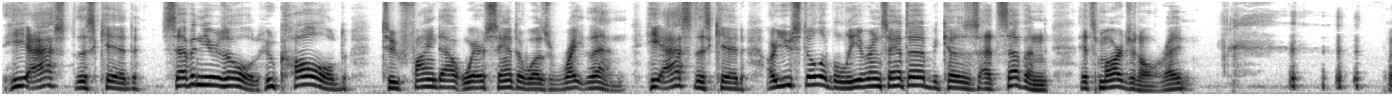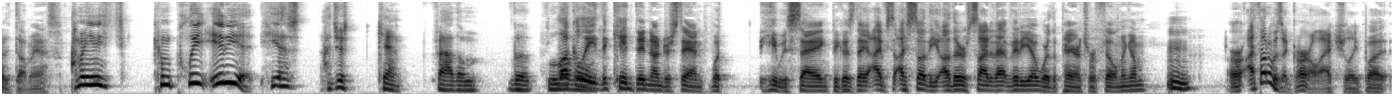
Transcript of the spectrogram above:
He asked this kid, seven years old, who called to find out where Santa was right then. He asked this kid, "Are you still a believer in Santa?" Because at seven, it's marginal, right? What a dumbass. I mean, he's a complete idiot. He has. I just can't fathom the. Level Luckily, of- the kid didn't understand what he was saying because they. I've, I saw the other side of that video where the parents were filming him, or I thought it was a girl actually, but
